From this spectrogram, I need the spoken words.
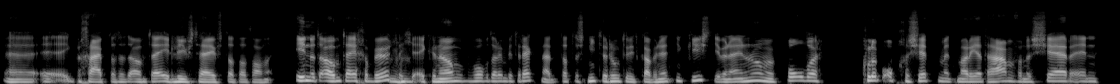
Eh, ik begrijp dat het OMT het liefst heeft dat dat dan in het OMT gebeurt. Mhm. Dat je economen bijvoorbeeld daarin betrekt. Nou, dat is niet de route die het kabinet nu kiest. Die hebben een enorme polderclub opgezet met Mariette Hamer van de SHARE en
